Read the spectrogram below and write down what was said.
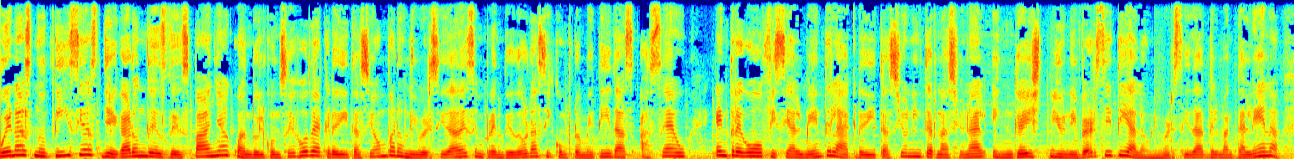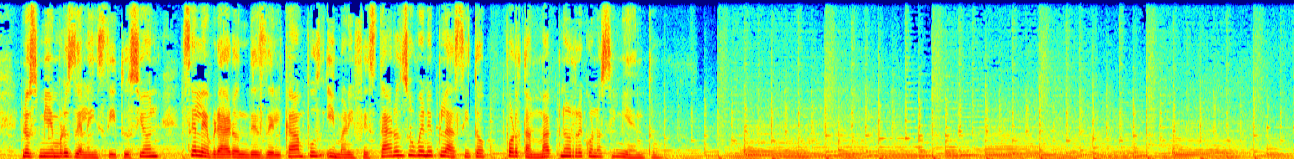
Buenas noticias llegaron desde España cuando el Consejo de Acreditación para Universidades Emprendedoras y Comprometidas, ACEU, entregó oficialmente la acreditación internacional Engaged University a la Universidad del Magdalena. Los miembros de la institución celebraron desde el campus y manifestaron su beneplácito por tan magno reconocimiento.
